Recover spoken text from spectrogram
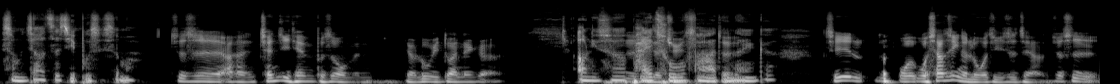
什么叫自己不是什么？就是啊，前几天不是我们有录一段那个哦，你说排除法的那个。其实我我相信的逻辑是这样，就是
